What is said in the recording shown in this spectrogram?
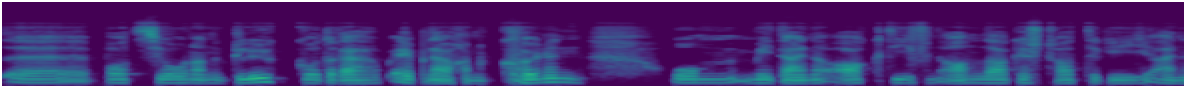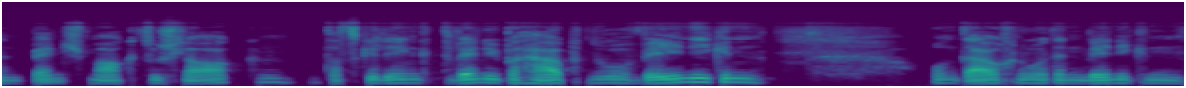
äh, Portion an Glück oder eben auch an Können, um mit einer aktiven Anlagestrategie einen Benchmark zu schlagen. Das gelingt, wenn überhaupt, nur wenigen und auch nur den wenigen,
